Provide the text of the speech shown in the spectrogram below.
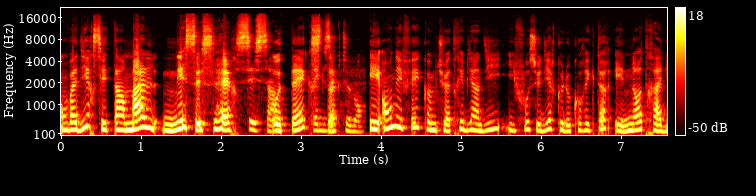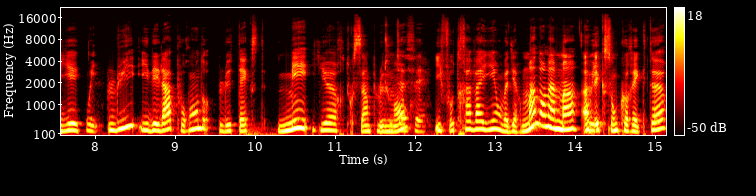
on va dire c'est un mal nécessaire ça. au texte. Exactement. Et en effet, comme tu as très bien dit, il faut se dire que le correcteur est notre allié. Lui, il est là pour rendre le texte meilleur, tout Tout simplement. à fait. Il faut travailler, on va dire, main dans la main avec son correcteur,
